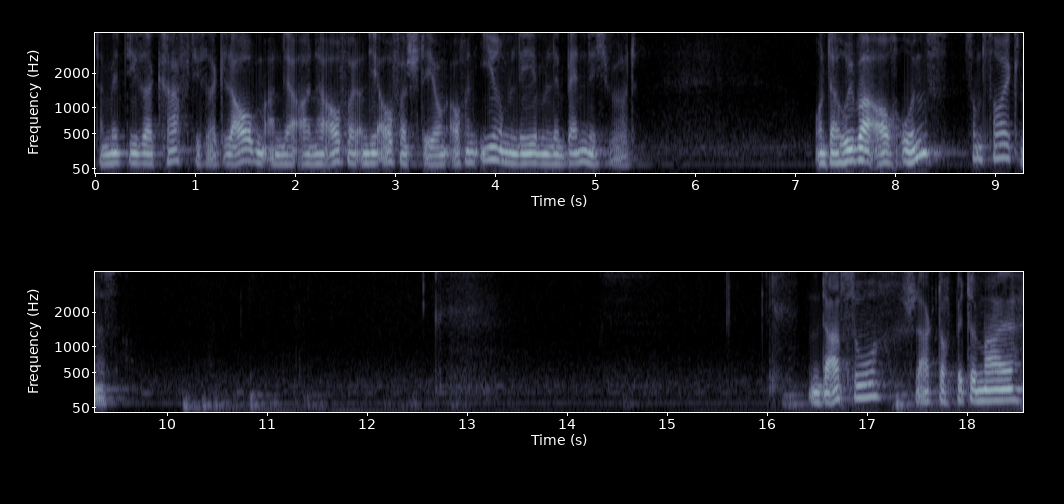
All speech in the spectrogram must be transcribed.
damit dieser Kraft, dieser Glauben an, der, an, der Aufer, an die Auferstehung auch in ihrem Leben lebendig wird. Und darüber auch uns zum Zeugnis. Und dazu schlag doch bitte mal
